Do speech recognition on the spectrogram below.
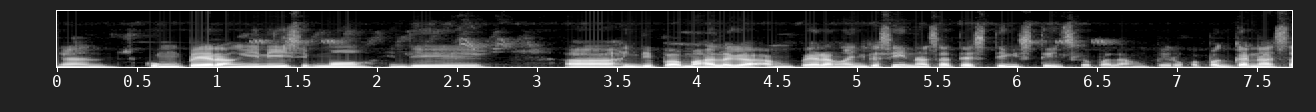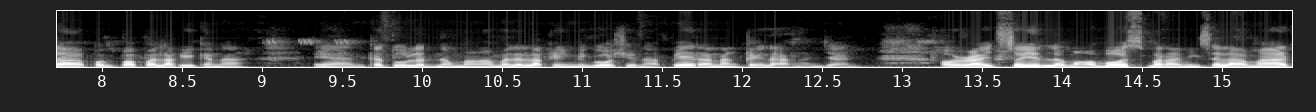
Yan. Kung pera ang iniisip mo, hindi ah, hindi pa mahalaga ang pera ngayon kasi nasa testing stage ka pa lang. Pero kapag ka nasa pagpapalaki ka na, ayan, katulad ng mga malalaking negosyo na pera nang kailangan dyan. Alright, so yun lang mga boss. Maraming salamat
